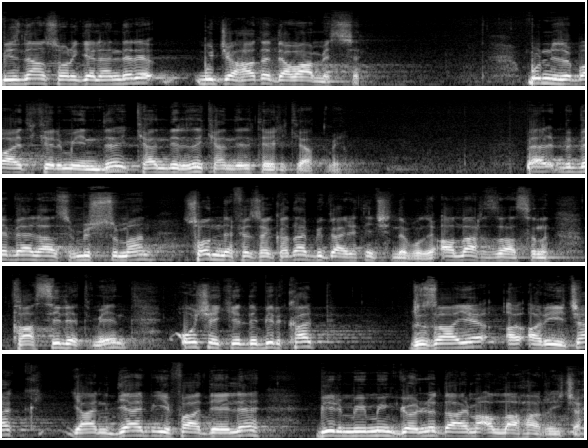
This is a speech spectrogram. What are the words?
Bizden sonra gelenlere bu cihada devam etsin. Bunun üzerine bu ayet-i kerime indi. Kendinize kendini tehlikeye atmayın. Ve, ve velhasıl Müslüman son nefese kadar bir gayretin içinde bulunuyor. Allah rızasını tahsil etmeyin. O şekilde bir kalp rızayı arayacak. Yani diğer bir ifadeyle bir mümin gönlü daima Allah'ı arayacak.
